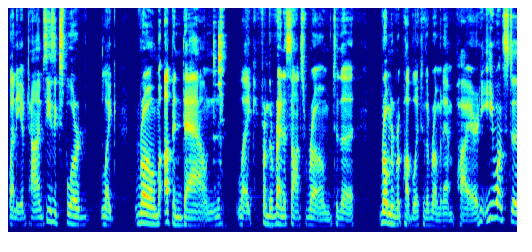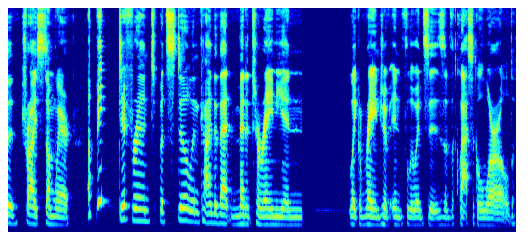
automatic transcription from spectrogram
plenty of times. He's explored like Rome up and down, like from the Renaissance Rome to the Roman Republic to the Roman Empire. He, he wants to try somewhere a bit different, but still in kind of that Mediterranean like range of influences of the classical world.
